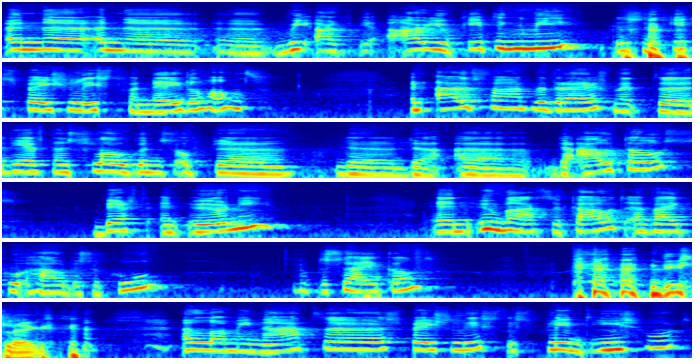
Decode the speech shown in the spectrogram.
Een, eh, een eh, we are, are You Kidding Me? Dat is een kidspecialist van Nederland. Een uitvaartbedrijf met, eh, die heeft dan slogans op de, de, de, eh, de auto's. Bert en Ernie. En u maakt ze koud en wij houden ze koel. Op de zijkant. Die is leuk. Een laminaatspecialist is Clint Eastwood.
